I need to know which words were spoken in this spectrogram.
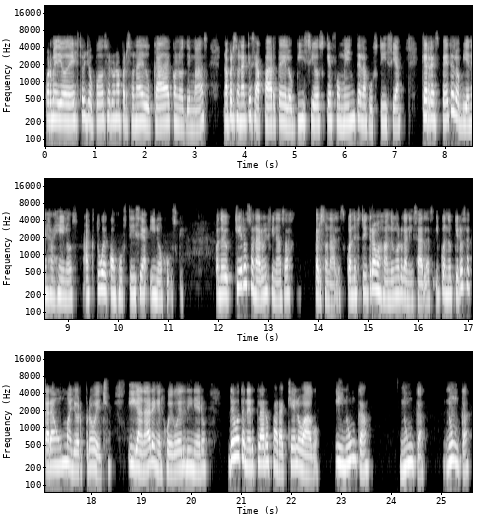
Por medio de esto yo puedo ser una persona educada con los demás, una persona que se aparte de los vicios, que fomente la justicia, que respete los bienes ajenos, actúe con justicia y no juzgue. Cuando yo quiero sanar mis finanzas personales, cuando estoy trabajando en organizarlas y cuando quiero sacar aún mayor provecho y ganar en el juego del dinero, debo tener claro para qué lo hago y nunca, nunca, nunca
